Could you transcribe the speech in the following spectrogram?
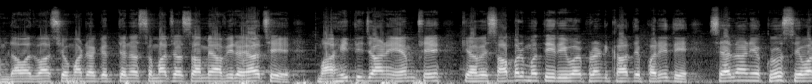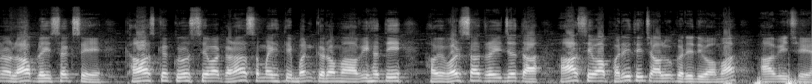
અમદાવાદવાસીઓ માટે અગત્યના સમાચાર સામે આવી રહ્યા છે. માહિતી જાણે એમ છે કે હવે સાબરમતી રિવરફ્રન્ટ ખાતે ફરીથી સહેલાણીઓ ક્રૂઝ સેવાનો લાભ લઈ શકશે. ખાસ કે ક્રૂઝ સેવા ઘણા સમયથી બંધ કરવામાં આવી હતી. હવે વરસાદ રહી જતાં આ સેવા ફરીથી ચાલુ કરી દેવામાં આવી છે.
